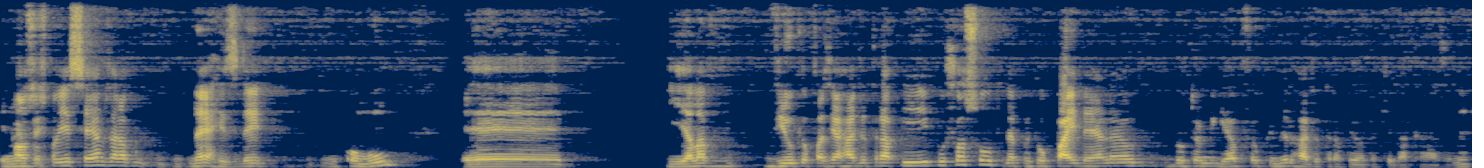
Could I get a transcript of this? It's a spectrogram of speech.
E nós nos conhecemos, era né, residente em comum, é, e ela viu que eu fazia radioterapia e puxou assunto, né? Porque o pai dela é o Dr. Miguel, que foi o primeiro radioterapeuta aqui da casa, né?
